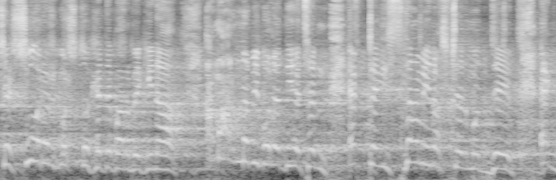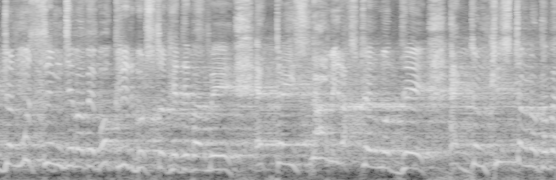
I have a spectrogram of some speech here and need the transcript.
সে শুয়ারের গোস্ত খেতে পারবে কিনা? আমার নবী বলে দিয়েছেন, একটা ইসলামী রাষ্ট্রের মধ্যে একজন মুসলিম যেভাবে বকরির গোস্ত খেতে পারবে, একটা ইসলামী রাষ্ট্রের মধ্যে একজন খ্রিস্টান অথবা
